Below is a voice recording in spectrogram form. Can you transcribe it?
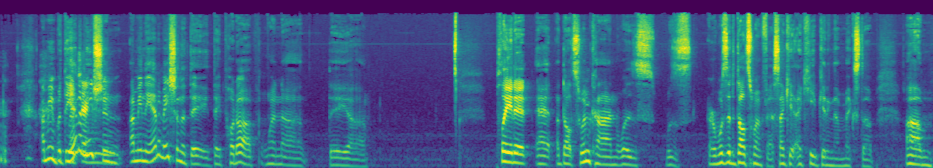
I mean, but the Which, I animation. mean- I mean, the animation that they they put up when uh, they uh, played it at Adult Swim Con was was or was it Adult Swim Fest? I, ke- I keep getting them mixed up. Um,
